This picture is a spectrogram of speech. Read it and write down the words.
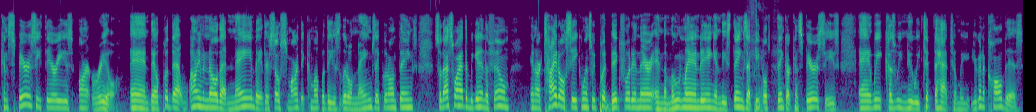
conspiracy theories aren't real and they'll put that i don't even know that name they, they're so smart they come up with these little names they put on things so that's why at the beginning of the film in our title sequence, we put Bigfoot in there and the moon landing and these things that people think are conspiracies. And we, because we knew, we tipped the hat to them. We, You're going to call this.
